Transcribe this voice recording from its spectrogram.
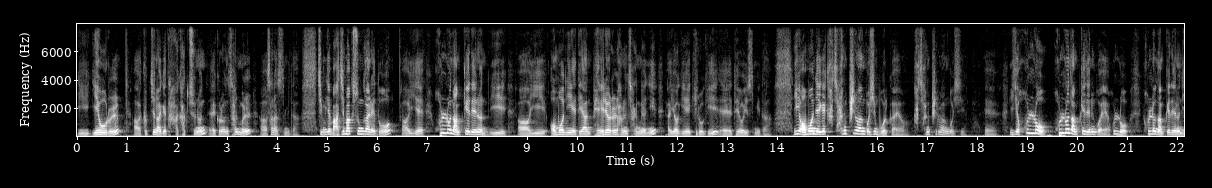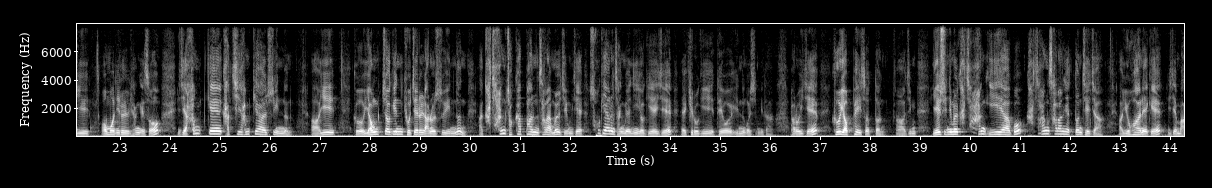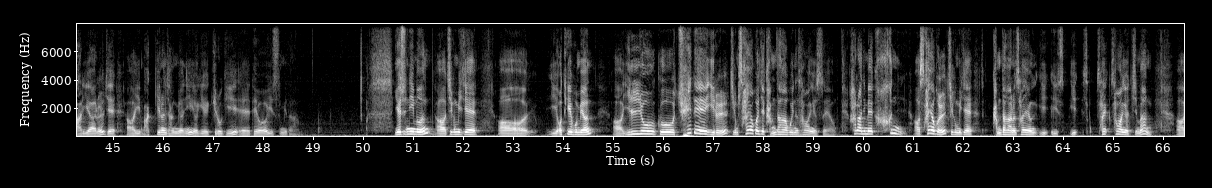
이 예우를 아, 극진하게 다 갖추는 예, 그런 삶을 아, 살았습니다. 지금 이제 마지막 순간에도 어, 이제 홀로 남게 되는 이, 어, 이 어머니에 대한 배려를 하는 장면이 여기에 기록이 예, 되어 있습니다. 이 어머니에게 가장 필요한 것이 무엇일까요? 가장 필요한 것이 예. 이제 홀로 홀로 남게 되는 거예요. 홀로 홀로 남게 되는 이 어머니를 향해서 이제 함께 같이 함께 할 수 있는 아, 이 그 영적인 교제를 나눌 수 있는 아, 가장 적합한 사람을 지금 이제 소개하는 장면이 여기에 이제 예, 기록이 되어 있는 것입니다. 바로 이제 그 옆에 있었던 아, 지금 예수님을 가장 이해하고 가장 사랑했던 제자 아, 요한에게 이제 마리아를 이제 아, 이 맡기는 장면이 여기에 기록이 예, 되어 있습니다. 예수님은 어, 지금 이제 어, 이 어떻게 보면 어, 인류 그 최대의 일을 지금 사역을 이제 감당하고 있는 상황이었어요. 하나님의 큰 어, 사역을 지금 이제 감당하는 사역 이, 이, 이 사, 상황이었지만 어,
